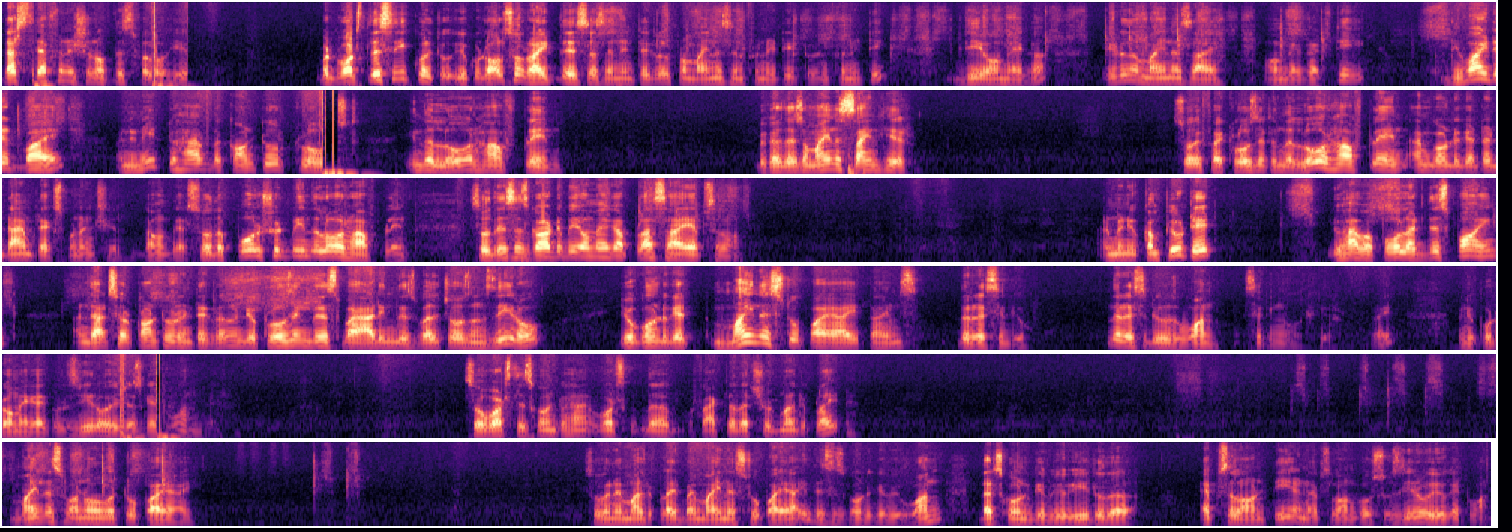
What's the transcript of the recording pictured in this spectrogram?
that is the definition of this fellow here. But what is this equal to? You could also write this as an integral from minus infinity to infinity d omega e to the minus i omega t divided by and you need to have the contour closed in the lower half plane because there is a minus sign here So if I close it in the lower half plane I am going to get a damped exponential down there. So the pole should be in the lower half plane. So this has got to be omega plus i epsilon and when you compute it you have a pole at this point and that is your contour integral. And you are closing this by adding this well chosen 0 you are going to get minus 2 pi i times the residue. The residue is 1 sitting out here right? When you put omega equal to 0 you just get 1 there. So what is this going to have, what is the factor that should multiply it? Minus 1 over 2 pi i. So when I multiply it by minus 2 pi i, this is going to give you 1, that is going to give you e to the epsilon t and epsilon goes to 0, you get 1.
